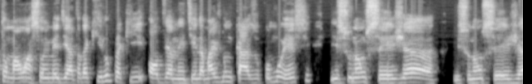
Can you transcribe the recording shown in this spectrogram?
tomar uma ação imediata daquilo para que, obviamente, ainda mais num caso como esse, isso não seja isso não seja,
